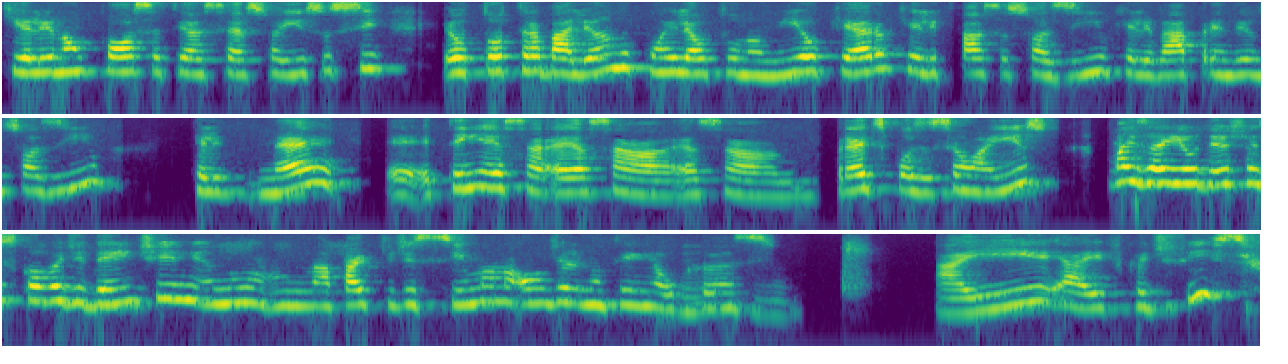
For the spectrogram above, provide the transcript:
que ele não possa ter acesso a isso se eu estou trabalhando com ele autonomia, eu quero que ele faça sozinho, que ele vá aprendendo sozinho. que ele né, é, tem essa, essa, essa predisposição a isso, mas aí eu deixo a escova de dente na parte de cima, onde ele não tem alcance. Uhum. Aí, aí fica difícil.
